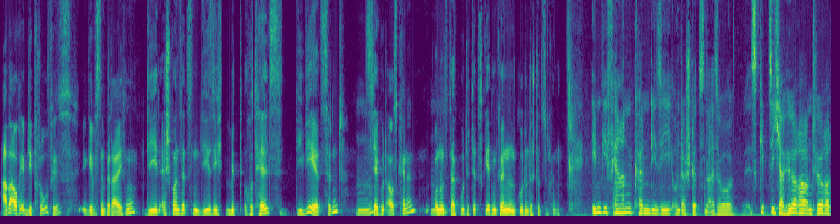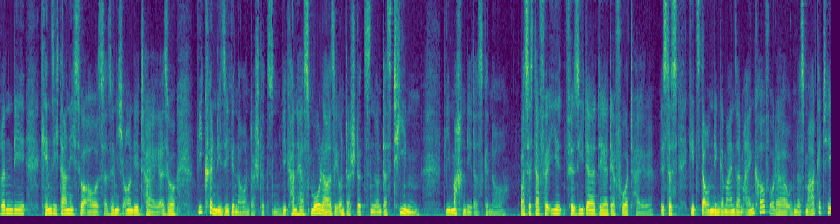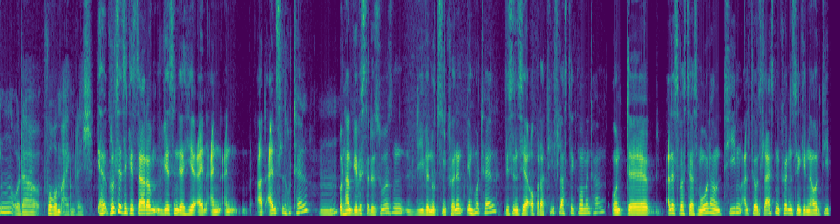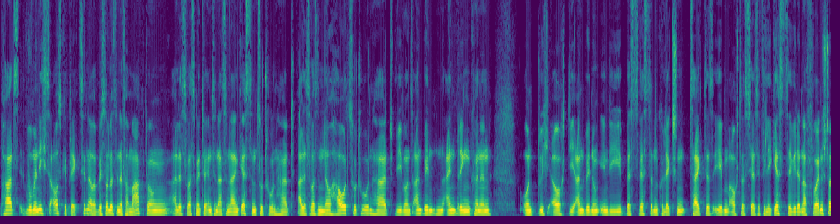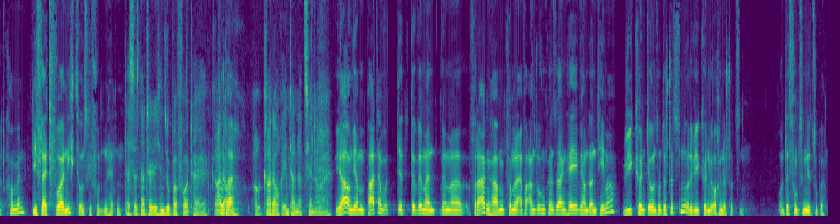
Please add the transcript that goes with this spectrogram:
aber auch eben die Profis in gewissen Bereichen, die in Eschborn sitzen, die sich mit Hotels, die wir jetzt sind, mhm. sehr gut auskennen mhm. und uns da gute Tipps geben können und gut unterstützen können. Inwiefern können die Sie unterstützen? Also es gibt sicher Hörer und Hörerinnen, die kennen sich da nicht so aus, also nicht en Detail. Also wie können die Sie genau unterstützen? Wie kann Herr Smola Sie unterstützen und das Team? Wie machen die das genau? Was ist da für, für Sie der, der, der Vorteil? Ist das, geht es da um den gemeinsamen Einkauf oder um das Marketing oder worum eigentlich? Ja, grundsätzlich geht es darum, wir sind ja hier ein, ein, ein Art Einzelhotel mhm. und haben gewisse Ressourcen, die wir nutzen können im Hotel. Die sind sehr operativlastig momentan. Und äh, alles, was der Smola und Team für uns leisten können, sind genau die Parts, wo wir nicht so ausgeprägt sind, aber besonders in der Vermarktung, alles, was mit der internationalen Gästen zu tun hat, alles, was im Know-how zu tun hat, wie wir uns anbinden, einbringen können. Und durch auch die Anbindung in die Best Western Collection zeigt es eben auch, dass sehr, sehr viele Gäste wieder nach Freudenstadt kommen, die vielleicht vorher nicht zu uns gefunden hätten. Das ist natürlich ein super Vorteil. Gerade Total. auch gerade auch international. Ja, und wir haben einen Partner, wo, der, der, wenn, man, wenn wir Fragen haben, können wir einfach anrufen können sagen, hey, wir haben da ein Thema, wie könnt ihr uns unterstützen oder wie können wir auch unterstützen? Und das funktioniert super.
